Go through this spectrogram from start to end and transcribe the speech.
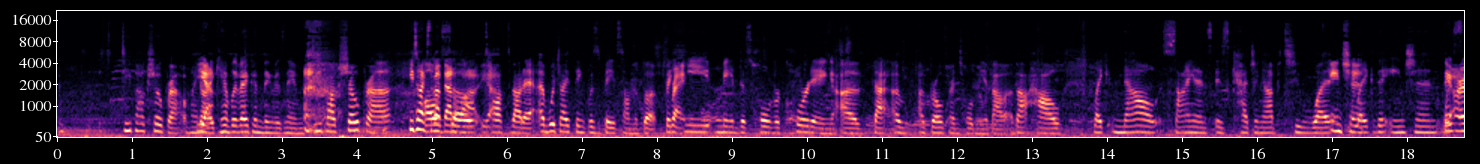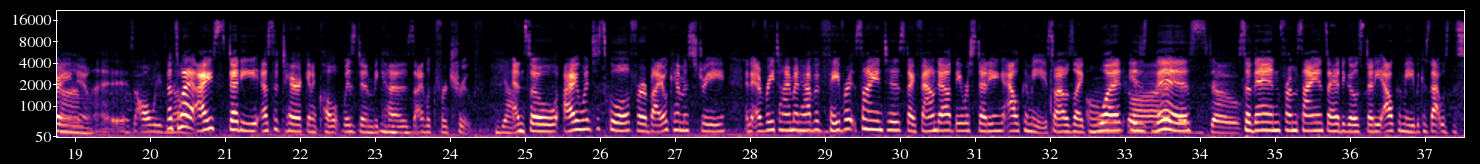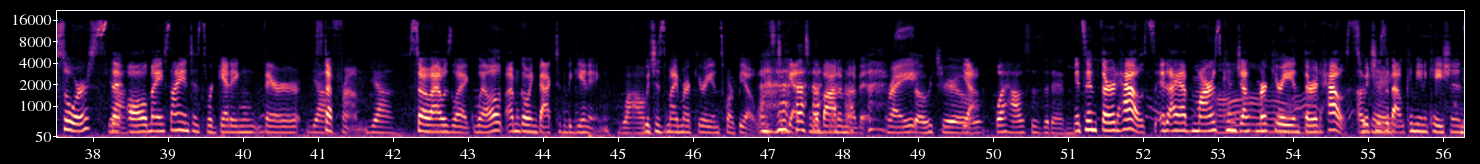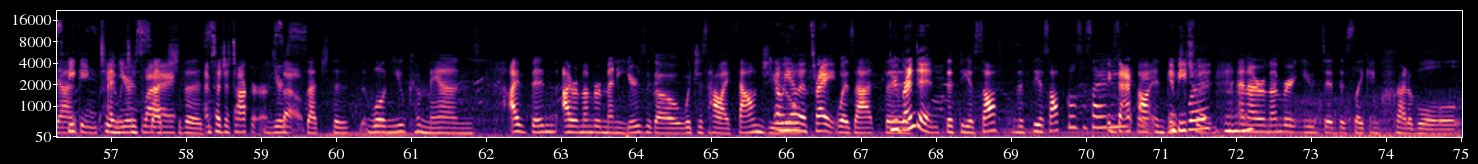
Deepak Chopra. Oh my god, Yeah. I can't believe I couldn't think of his name. Deepak Chopra. He talks about that a lot, yeah. Talked about it, uh, which I think was based on the book. But Right. he made this whole recording of that a, a girlfriend told me about about how like now science is catching up to what Ancient. like the ancient They already wisdom is always. That's known. why I study esoteric and occult wisdom because I look for truth. Mm. Yeah. And so I went to school for biochemistry, and every time I'd have a favorite scientist, I found out they were studying alchemy. So I was like, Oh "What is God, this? dope. So then from science, I had to go study alchemy because that was the source that all my scientists were getting their Yeah. stuff from. Yeah. So I was like, well, I'm going back to the beginning. Wow. Which is my Mercury and Scorpio wants to get to the bottom of it, right? So true. Yeah. What house is it in? It's in third house. And I have Mars conjunct ah. Mercury in third house, which is about communication and Yes. speaking too, And which is why such the- I'm such a talker. You're so. such the well, and you command. I've been. I remember many years ago, which is how I found you. Oh, yeah, that's right. Was at the Through Brendan. the Theosoph the Theosophical Society, Exactly. uh, in In Beachwood. Beachwood. Mhm. And I remember you did this like incredible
